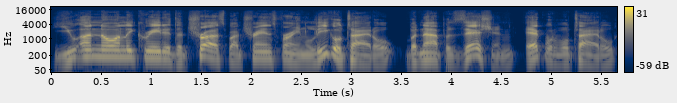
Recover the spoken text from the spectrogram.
You unknowingly created the trust by transferring legal title, but not possession, equitable title,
